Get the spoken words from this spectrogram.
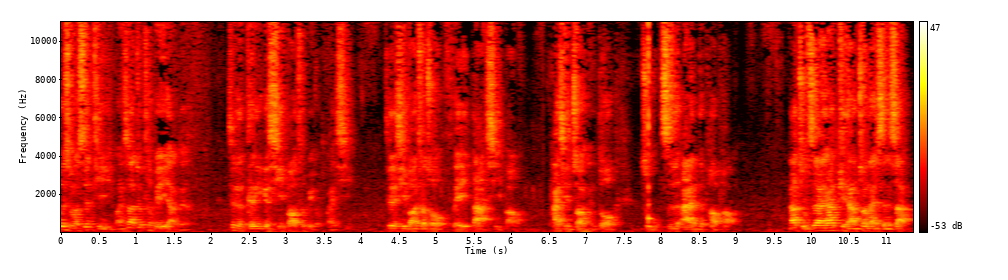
为什么身体晚上就特别痒呢？这个跟一个细胞特别有关系。这个细胞叫做肥大细胞，它其实装很多组织胺的泡泡。那组织胺它平常装在身上，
